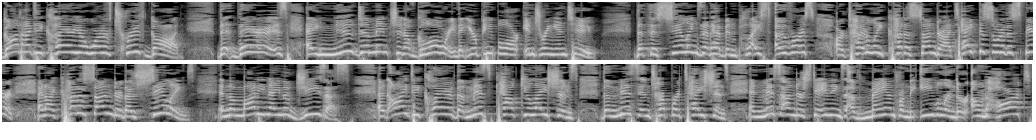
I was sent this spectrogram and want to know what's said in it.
God, I declare your word of truth, God, that there is a new dimension of glory that your people are entering into. That the ceilings that have been placed over us are totally cut asunder. I take the sword of the Spirit and I cut asunder those ceilings in the mighty name of Jesus. And I declare the miscalculations, the misinterpretations, and misunderstandings of man from the evil in their own heart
